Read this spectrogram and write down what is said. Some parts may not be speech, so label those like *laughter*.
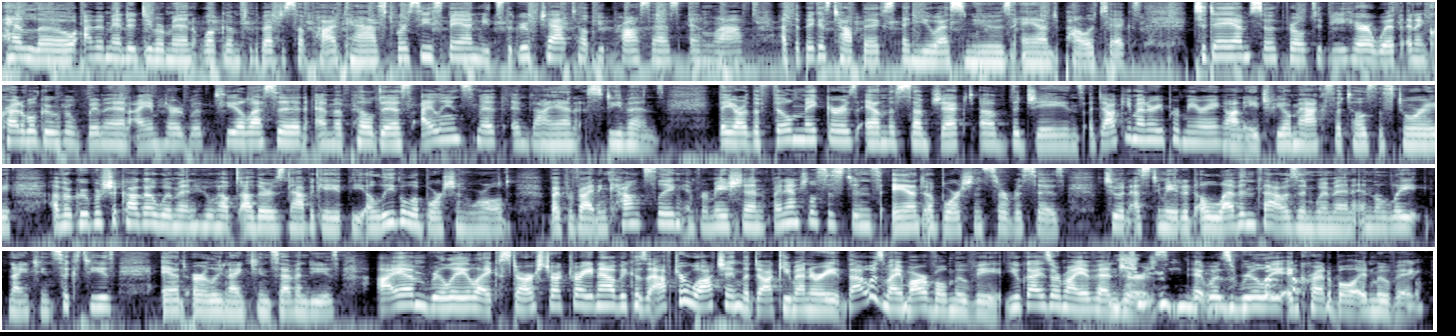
Hello, I'm Amanda Duberman. Welcome to the Betches Sup podcast, where C-SPAN meets the group chat to help you process and laugh at the biggest topics in U.S. news and politics. Today, I'm so thrilled to be here with an incredible group of women. I am here with Tia Lessin, Emma Pildes, Eileen Smith, and Diane Stevens. They are the filmmakers and the subject of The Janes, a documentary premiering on HBO Max that tells the story of a group of Chicago women who helped others navigate the illegal abortion world by providing counseling, information, financial assistance, and abortion services to an estimated 11,000 women in the late 1960s and early 1970s. I am really like starstruck right now because after watching the documentary, that was my Marvel movie. You guys are my Avengers. *laughs* it was really incredible and moving.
